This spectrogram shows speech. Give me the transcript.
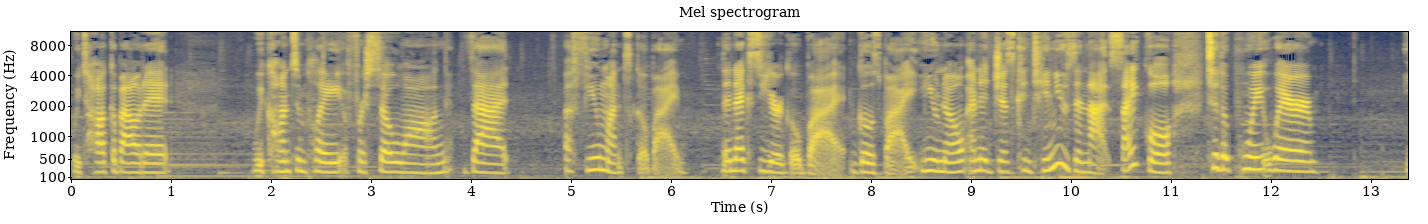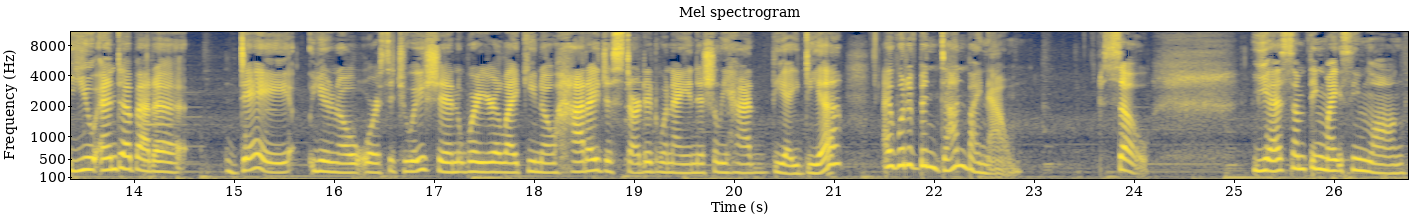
we talk about it, we contemplate for so long that a few months go by, the next year go by goes by you know and it just continues in that cycle to the point where you end up at a day, you know, or situation where you're like, you know, had I just started when I initially had the idea, I would have been done by now. So, yes, something might seem long.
